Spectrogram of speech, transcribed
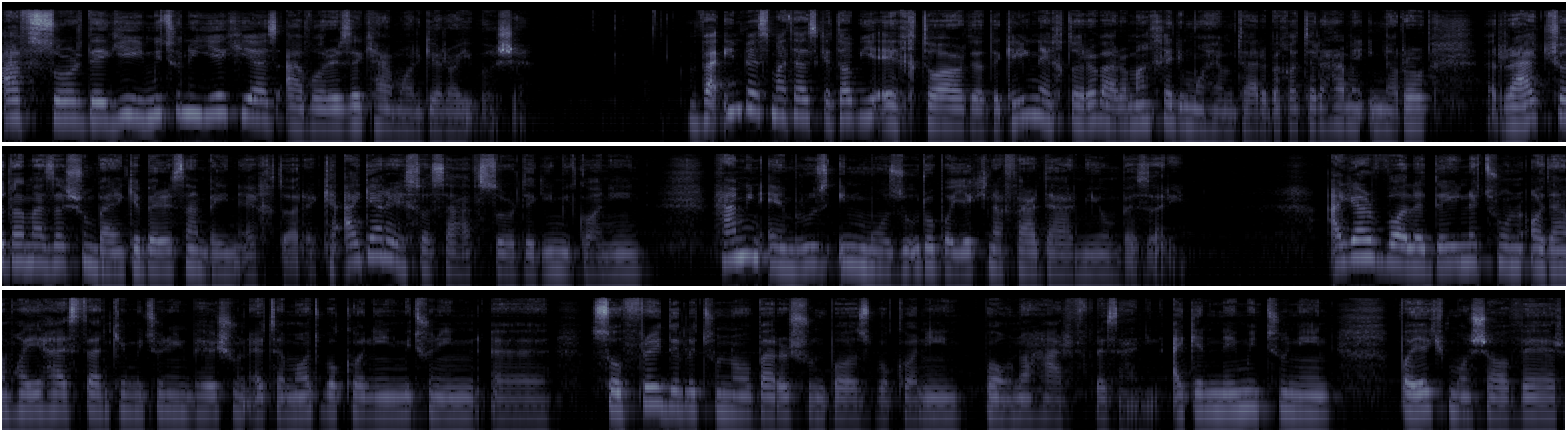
افسردگی می‌تونه یکی از عوارض کمالگرایی باشه. و این قسمت از کتاب یه اختار داده که این اختاره برای من خیلی مهمتره به خاطر همه اینا رو رد شدم ازشون برای اینکه برسم به این اختاره که اگر احساس افسردگی می‌کنین همین امروز این موضوع رو با یک نفر در میون بذارین. اگر والدینتون آدم هایی هستن که می‌تونین بهشون اعتماد بکنین می‌تونین سفره دلتون رو براشون باز بکنین با اونا حرف بزنین. اگر نمی‌تونین با یک مشاور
